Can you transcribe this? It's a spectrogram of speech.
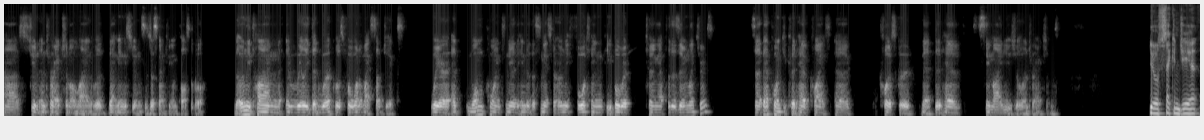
uh, student interaction online with that many students is just going to be impossible. The only time it really did work was for one of my subjects, where at one point near the end of the semester, only 14 people were turning up for the Zoom lectures. So at that point, you could have quite a close group that did have semi usual interactions. Your second year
